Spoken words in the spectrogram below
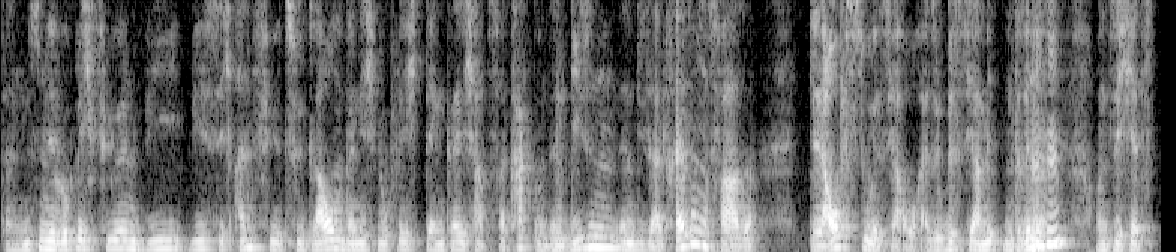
dann müssen wir wirklich fühlen, wie, wie es sich anfühlt, zu glauben, wenn ich wirklich denke, ich habe es verkackt. Und in, diesen, in dieser Erpressungsphase glaubst du es ja auch. Also du bist ja mittendrin. Mhm. Und sich jetzt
